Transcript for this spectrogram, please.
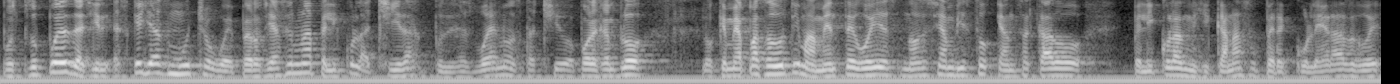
pues tú puedes decir, es que ya es mucho, güey. Pero si hacen una película chida, pues dices, bueno, está chido. Por ejemplo, lo que me ha pasado últimamente, güey, es, no sé si han visto que han sacado películas mexicanas super culeras, güey.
